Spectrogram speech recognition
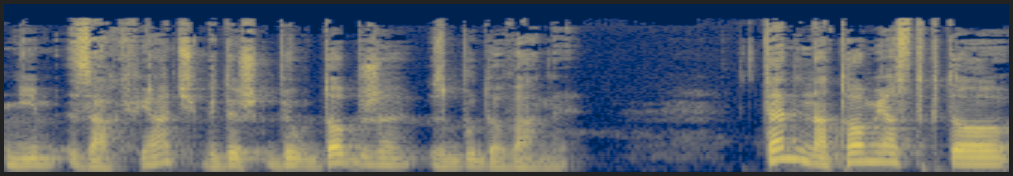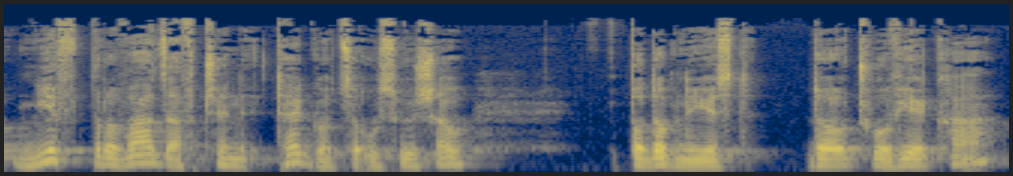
nim zachwiać, gdyż był dobrze zbudowany. Ten natomiast, kto nie wprowadza w czyn tego, co usłyszał, podobny jest do człowieka,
